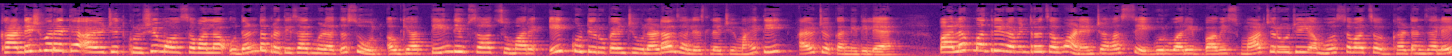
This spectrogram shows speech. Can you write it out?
खांदेश्वर येथे आयोजित कृषी महोत्सवाला उदंड प्रतिसाद मिळत असून अवघ्या तीन दिवसात सुमारे एक कोटी रुपयांची उलाढाल झाली असल्याची माहिती आयोजकांनी दिली आहे. पालकमंत्री रवींद्र चव्हाण यांच्या हस्ते गुरुवारी बावीस मार्च रोजी या महोत्सवाचं उद्घाटन झाले.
